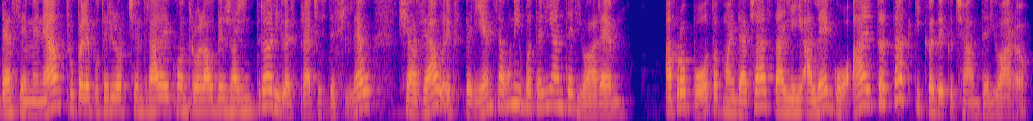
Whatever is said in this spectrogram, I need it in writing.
De asemenea, trupele puterilor centrale controlau deja intrările spre acest defileu și aveau experiența unei bătălii anterioare. Apropo, tocmai de aceasta ei aleg o altă tactică decât cea anterioară.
